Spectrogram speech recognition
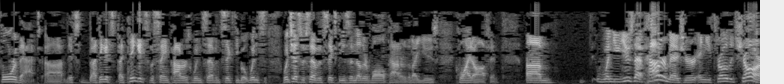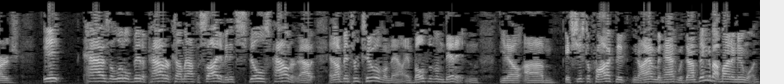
for that. Uh, it's I think it's I think it's the same powder as Win 760, but Win, Winchester 760 is another ball powder that I use quite often. Um, when you use that powder measure and you throw the charge, it has a little bit of powder come out the side of it, and it spills powder out. And I've been through two of them now, and both of them did it. And you know, um, it's just a product that you know I haven't been happy with. Now I'm thinking about buying a new one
